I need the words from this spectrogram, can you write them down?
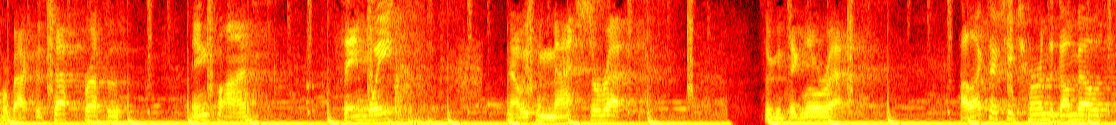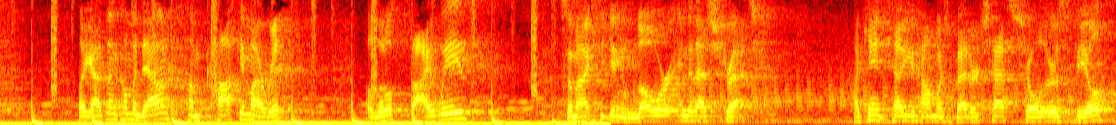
We're back to chest presses, incline, same weight. Now we can match the reps. So we can take a little rest. I like to actually turn the dumbbells, like as I'm coming down, I'm cocking my wrists a little sideways. So I'm actually getting lower into that stretch. I can't tell you how much better chest, shoulders feel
